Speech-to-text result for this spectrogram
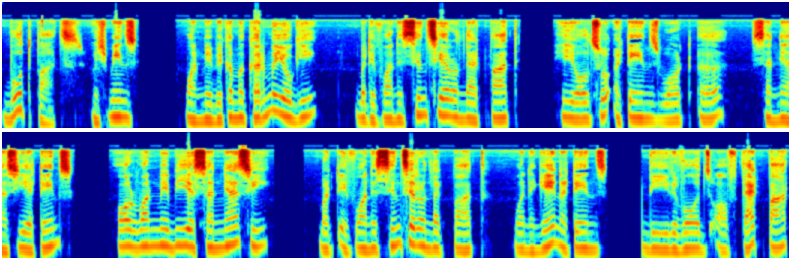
both paths, which means one may become a karma yogi, but if one is sincere on that path, he also attains what a sannyasi attains, or one may be a sannyasi, but if one is sincere on that path, one again attains the rewards of that path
